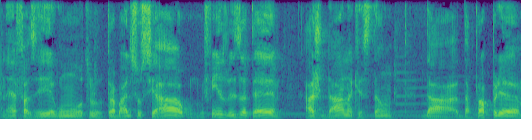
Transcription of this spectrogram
né, fazer algum outro trabalho social, enfim, às vezes até ajudar na questão da, da própria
